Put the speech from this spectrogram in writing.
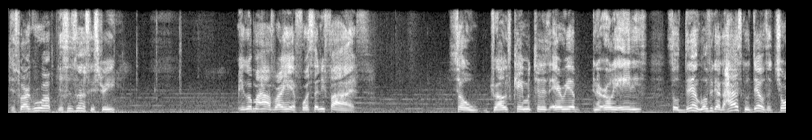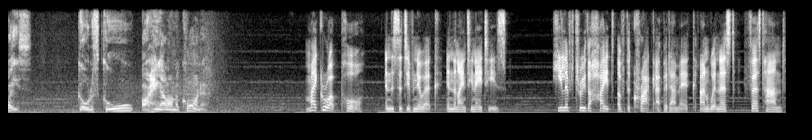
This is where I grew up. This is Hussey Street. Here go my house right here, 475. So drugs came into this area in the early 80s. So then once we got to high school, there was a choice. Go to school or hang out on the corner. Mike grew up poor in the city of Newark in the 1980s. He lived through the height of the crack epidemic and witnessed firsthand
